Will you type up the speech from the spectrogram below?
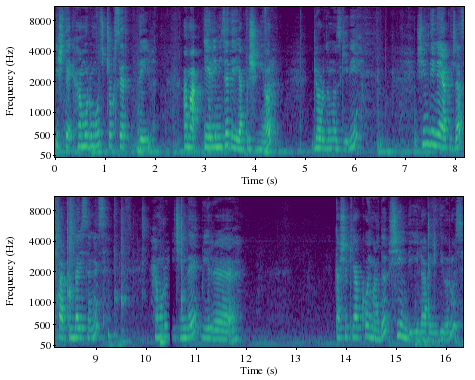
İşte hamurumuz çok sert değil ama elimize de yapışmıyor. Gördüğünüz gibi. Şimdi ne yapacağız farkındaysanız hamurun içinde bir e, kaşık yağ koymadık. Şimdi ilave ediyoruz.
